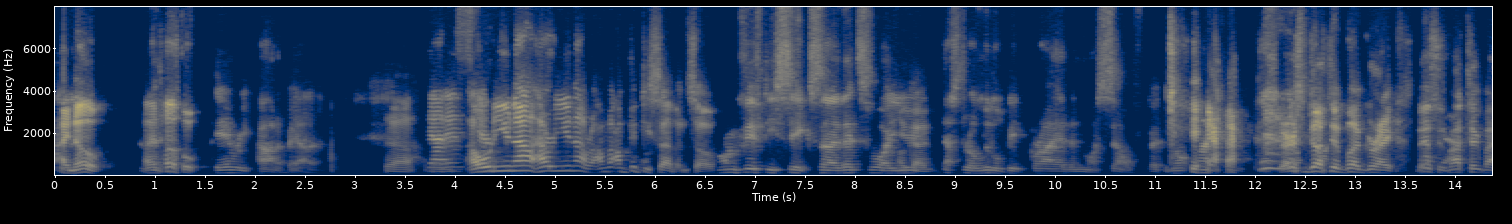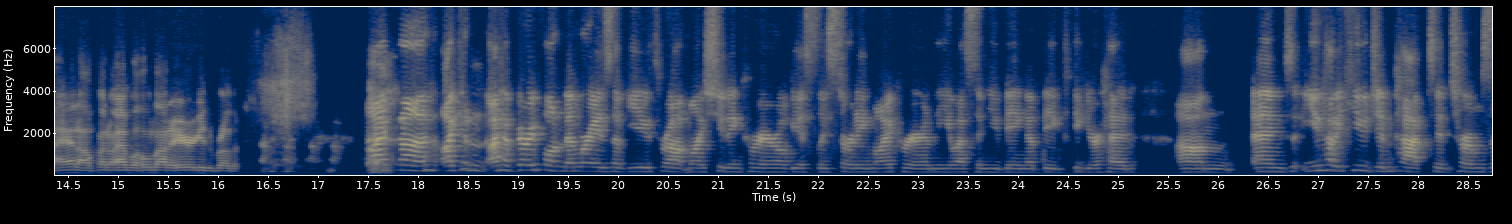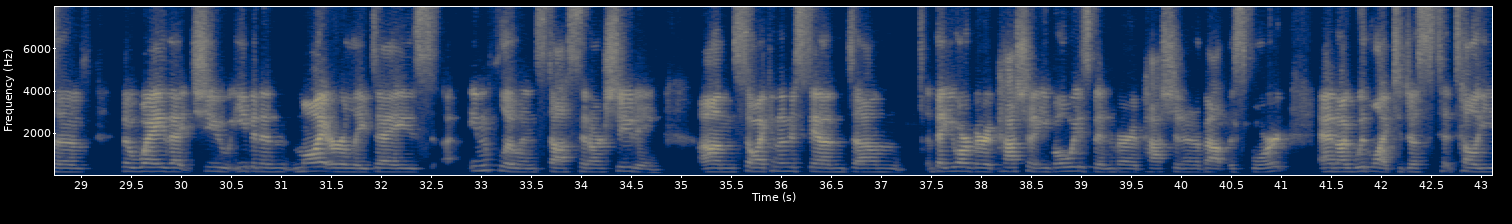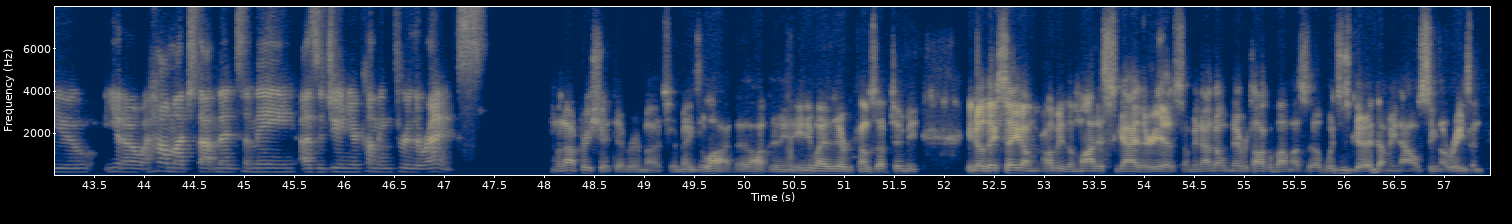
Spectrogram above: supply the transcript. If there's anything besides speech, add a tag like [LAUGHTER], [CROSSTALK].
I know, I know. Scary part about it. Yeah. That is. How old are you now? How are you now? I'm, I'm 57. So I'm 56. So that's why you okay. just are a little bit grayer than myself, but not [LAUGHS] yeah. There's nothing but gray. Listen, if I took my hat off, I don't have a whole lot of hair either, brother. [LAUGHS] I, uh, I can I have very fond memories of you throughout my shooting career. Obviously, starting my career in the U.S. and you being a big figurehead, um, and you had a huge impact in terms of the way that you, even in my early days, influenced us in our shooting. Um, so I can understand um, that you are very passionate. You've always been very passionate about the sport. And I would like to just tell you, you know, how much that meant to me as a junior coming through the ranks. Well, I appreciate that very much. It means a lot. Anybody that ever comes up to me, you know, they say I'm probably the modest guy there is. I mean, I don't never talk about myself, which is good. I mean, I don't see no reason.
